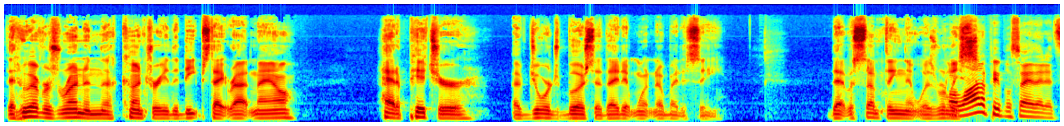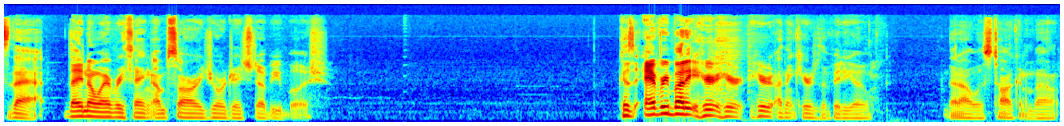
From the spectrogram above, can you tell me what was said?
that whoever's running the country, the deep state right now, had a picture of George Bush that they didn't want nobody to see. That was something that was really a lot of people say that it's that. They know everything. I'm sorry, George H.W. Bush. Because everybody here, here, here. I think here's the video that I was talking about.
